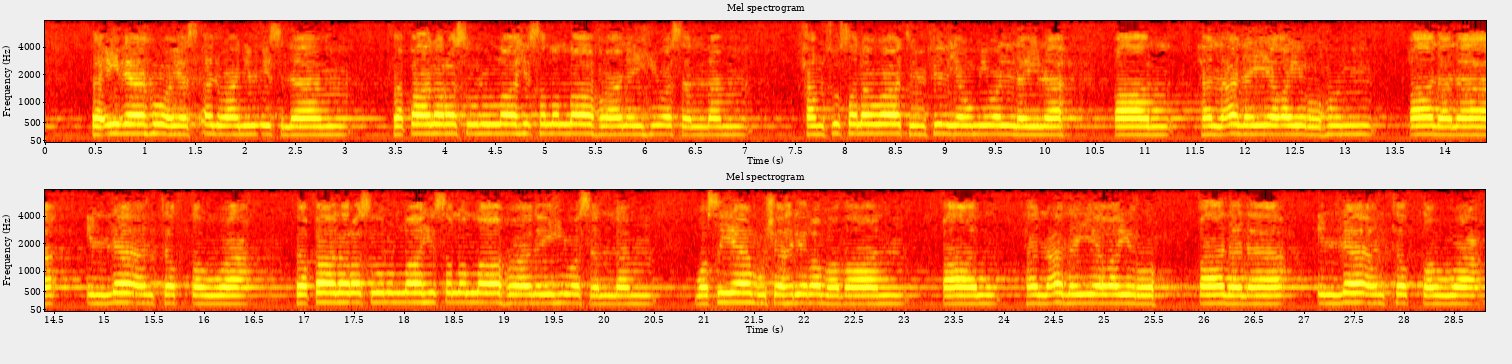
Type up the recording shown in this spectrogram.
فإذا هو يسأل عن الإسلام فقال رسول الله صلى الله عليه وسلم خمس صلوات في اليوم والليلة قال هل علي غيرهن؟ قال لا إلا أن تطوع فقال رسول الله صلى الله عليه وسلم وصيام شهر رمضان قال هل علي غيره؟ قال لا إلا أن تطوع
